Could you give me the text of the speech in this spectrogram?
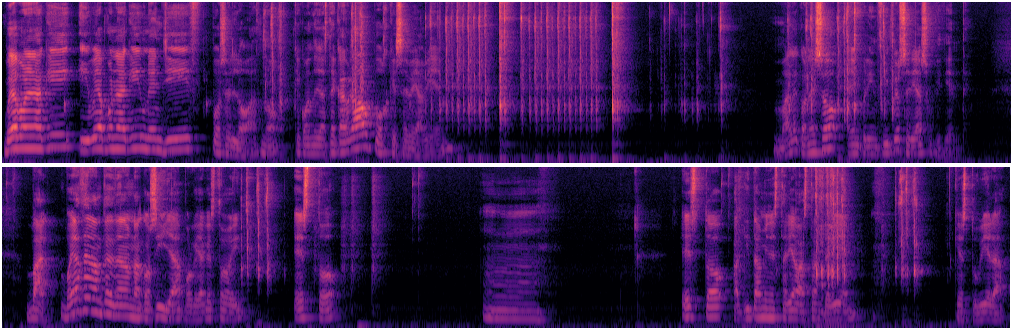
Voy a poner aquí y voy a poner aquí un ngif, pues el load, ¿no? Que cuando ya esté cargado, pues que se vea bien. ¿Vale? Con eso, en principio, sería suficiente. Vale, voy a hacer antes de dar una cosilla, porque ya que estoy, esto... Mm, esto aquí también estaría bastante bien que estuviera.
